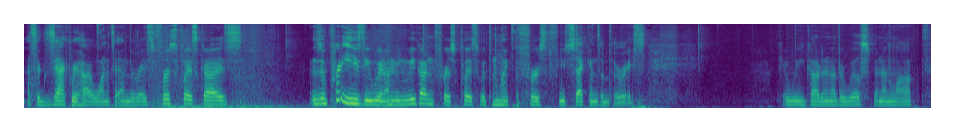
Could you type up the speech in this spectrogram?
That's exactly how I wanted to end the race. First place, guys. It was a pretty easy win. I mean, we got in first place within like the first few seconds of the race. Okay, we got another wheel spin unlocked.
